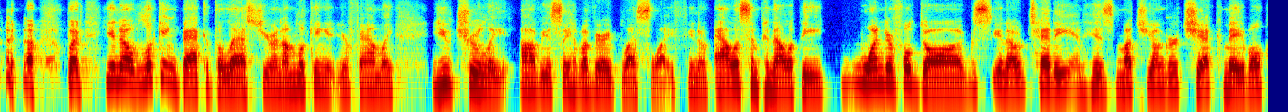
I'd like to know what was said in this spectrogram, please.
but you know, looking back at the last year and I'm looking at your family, you truly obviously have a very blessed life. You know, Alice and Penelope, wonderful dogs, you know, Teddy and his much younger chick, Mabel,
